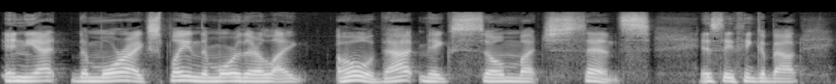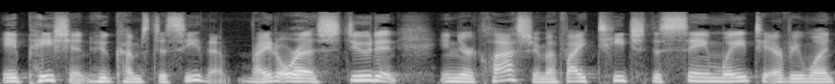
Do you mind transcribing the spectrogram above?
And yet, the more I explain, the more they're like, oh, that makes so much sense as they think about a patient who comes to see them, right? Or a student in your classroom. If I teach the same way to everyone,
